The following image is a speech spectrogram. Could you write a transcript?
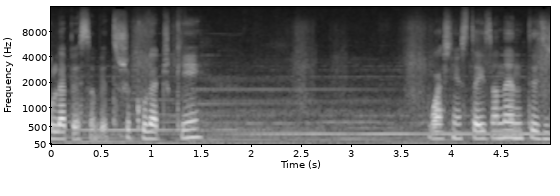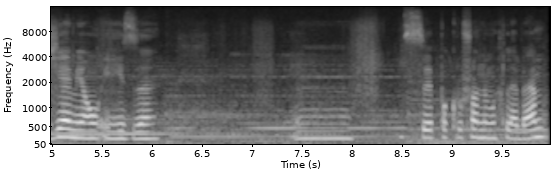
Ulepię sobie trzy kuleczki właśnie z tej zanęty z ziemią i z, mm, z pokruszonym chlebem.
